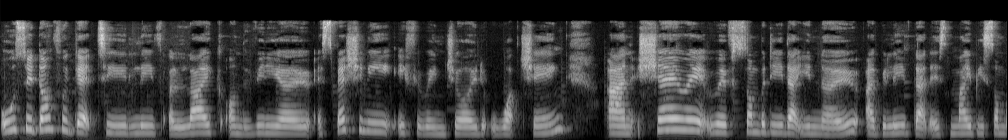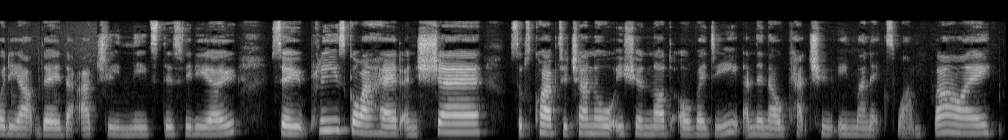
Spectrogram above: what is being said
Also don't forget to leave a like on the video especially if you enjoyed watching and share it with somebody that you know. I believe that there might be somebody out there that actually needs this video. So please go ahead and share subscribe to channel if you're not already and then i'll catch you in my next one. Bye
